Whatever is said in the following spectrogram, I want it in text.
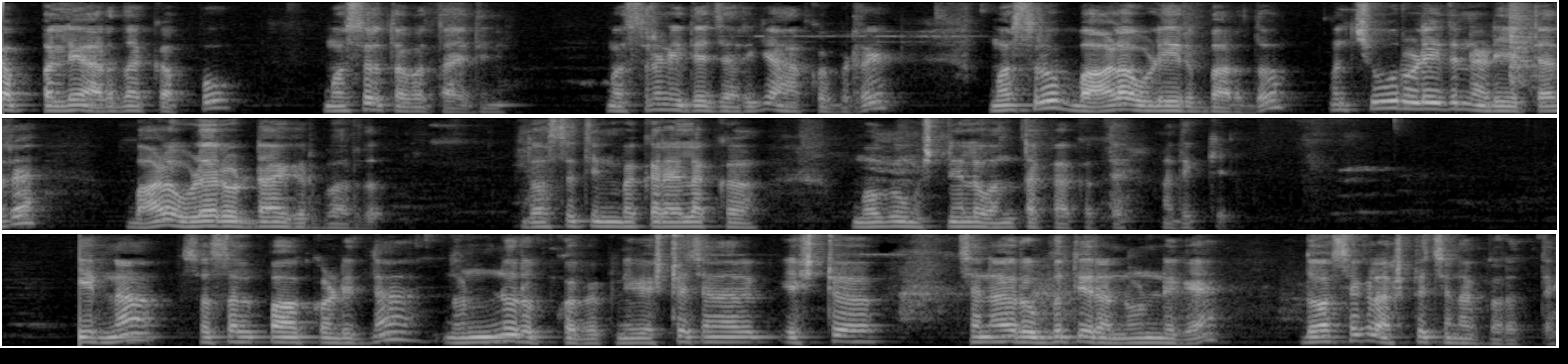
ಕಪ್ಪಲ್ಲಿ ಅರ್ಧ ಕಪ್ಪು ಮೊಸರು ತೊಗೋತಾ ಇದ್ದೀನಿ. ಮೊಸರನ್ನ ಇದೇ ಜಾರಿಗೆ ಹಾಕೋಬಿಡ್ರಿ ಮೊಸರು ಭಾಳ ಹುಳಿ ಇರಬಾರ್ದು ಒಂದು ಚೂರು ಹುಳಿ ಇದ್ರೆ ನಡೆಯುತ್ತೆ, ಆದರೆ ಭಾಳ ಹುಳೆ ರೊಡ್ಡಾಗಿರಬಾರ್ದು. ದೋಸೆ ತಿನ್ಬೇಕಾದ್ರೆ ಎಲ್ಲ ಕ ಮಗು ಮುಷ್ಣೆಲ್ಲ ಒಂತಕ್ಕಾಗುತ್ತೆ ಅದಕ್ಕೆ. ನೀರನ್ನ ಸ್ವ ಸ್ವಲ್ಪ ಹಾಕ್ಕೊಂಡಿದ್ದನ್ನ ನುಣ್ಣು ರುಬ್ಕೋಬೇಕು. ನೀವು ಎಷ್ಟು ಚೆನ್ನಾಗಿ ಎಷ್ಟು ಚೆನ್ನಾಗಿ ರುಬ್ಬುತ್ತೀರ ನುಣ್ಣಿಗೆ, ದೋಸೆಗಳು ಅಷ್ಟು ಚೆನ್ನಾಗಿ ಬರುತ್ತೆ.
